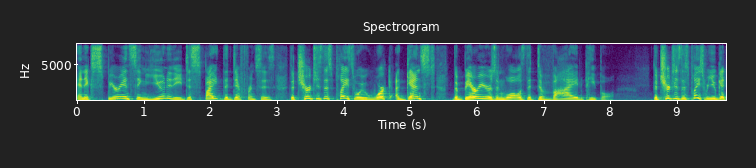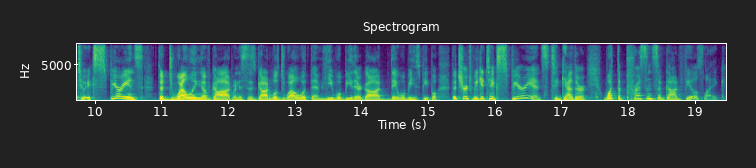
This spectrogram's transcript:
and experiencing unity despite the differences. The church is this place where we work against the barriers and walls that divide people. The church is this place where you get to experience the dwelling of God. When it says God will dwell with them, He will be their God, they will be His people. The church, we get to experience together what the presence of God feels like.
